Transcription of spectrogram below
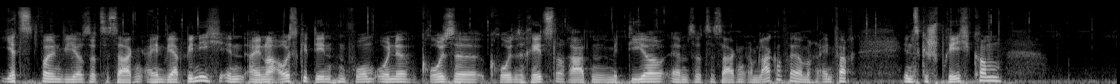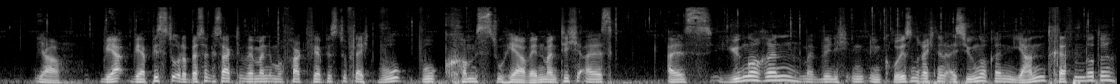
Jetzt wollen wir sozusagen ein Wer bin ich in einer ausgedehnten Form ohne große, große Rätselraten mit dir ähm, sozusagen am Lagerfeuer machen. Einfach ins Gespräch kommen. Ja, wer, wer bist du? Oder besser gesagt, wenn man immer fragt, wer bist du vielleicht, wo, wo kommst du her? Wenn man dich als, als Jüngeren, man will nicht in, in Größen rechnen, als Jüngeren Jan treffen würde,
